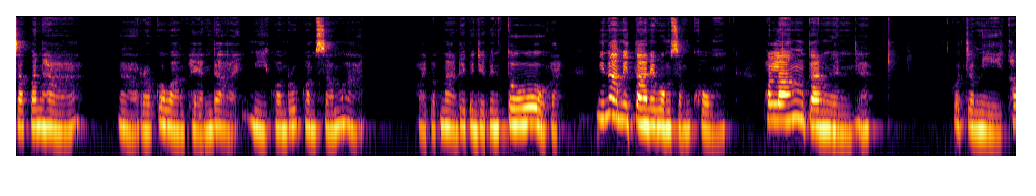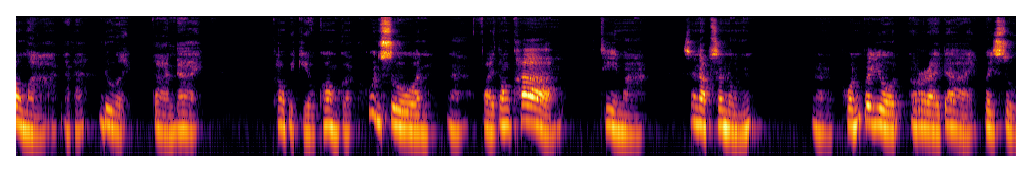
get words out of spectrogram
สรรคปัญหา เราก็วางแผนได้ มีความรู้ความสามารถฝ่ายพักหน้าได้เป็นใหญ่เป็นโตค่ะ มีหน้ามีตาในวงสังคม พลังการเงินนะ ก็จะมีเข้ามานะคะ ด้วยการได้ เข้าไปเกี่ยวข้องกับหุ้นส่วนฝ่ายต้องข้ามที่มาสนับสนุนผลประโยชน์รายได้ไปสู่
